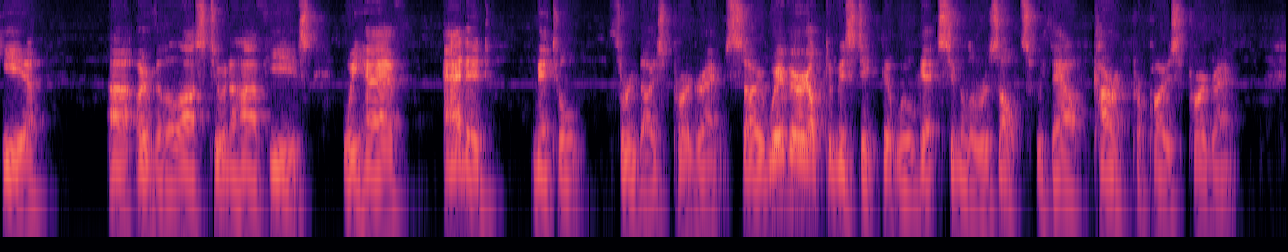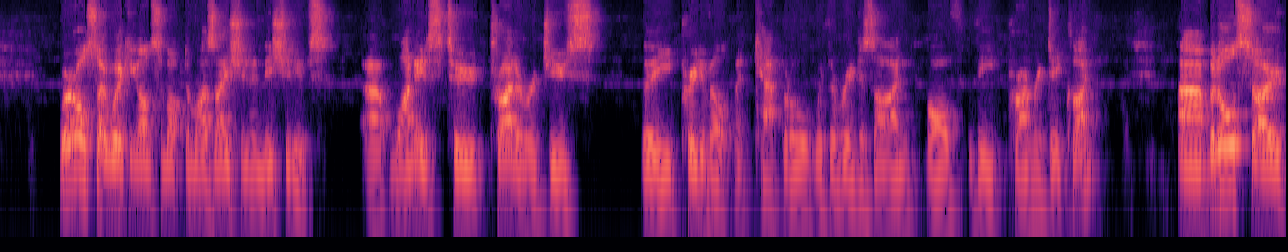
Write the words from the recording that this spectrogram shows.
here uh, over the last two and a half years, we have added metal through those programs. So we're very optimistic that we'll get similar results with our current proposed program. We're also working on some optimization initiatives. Uh, one is to try to reduce the pre-development capital with a redesign of the primary decline, uh, but also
